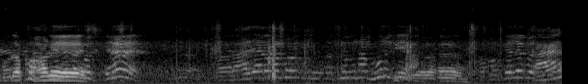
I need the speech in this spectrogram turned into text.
पूरा पहाड़ है। हाँ।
